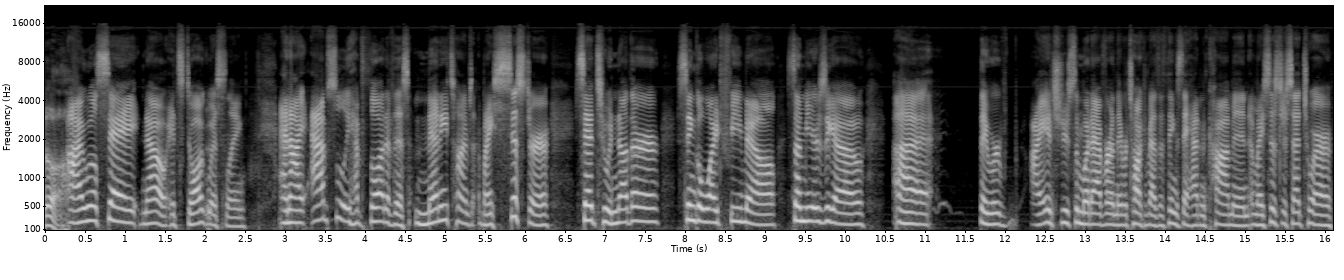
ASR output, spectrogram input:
I will say, no, it's dog whistling. And I absolutely have thought of this many times. My sister said to another single white female some years ago, uh, they were, I introduced them, whatever, and they were talking about the things they had in common. And my sister said to her,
